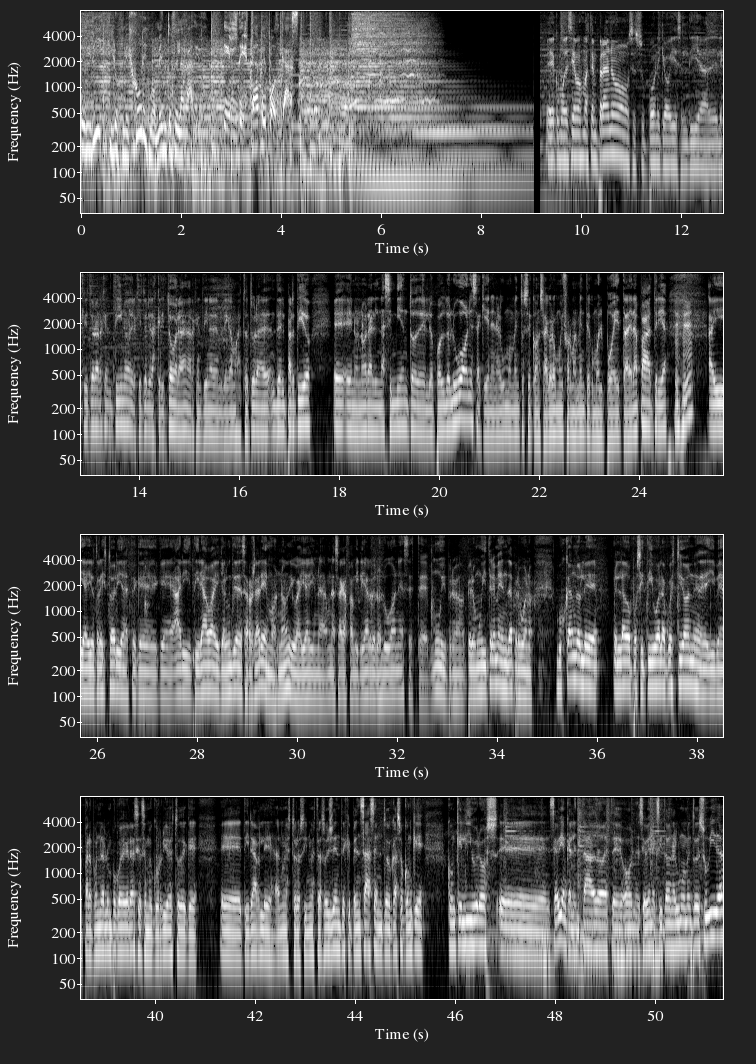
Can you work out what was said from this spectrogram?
Reviví los mejores momentos de la radio. El Destape Podcast. Eh, como decíamos más temprano, se supone que hoy es el día del escritor argentino, del escritor y la escritora argentina, de, digamos, estatura de- del partido, eh, en honor al nacimiento de Leopoldo Lugones, a quien en algún momento se consagró muy formalmente como el poeta de la patria. Ahí hay otra historia este, que, Ari tiraba y que algún día desarrollaremos, ¿no? Digo, ahí hay una, una saga familiar de los Lugones, este, muy, pero, pero muy tremenda, pero bueno, buscándole el lado positivo a la cuestión eh, y para ponerle un poco de gracia se me ocurrió esto de que eh, tirarle a nuestros y nuestras oyentes que pensasen en todo caso con qué con qué libros eh, se habían calentado este, o se habían excitado en algún momento de su vida.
